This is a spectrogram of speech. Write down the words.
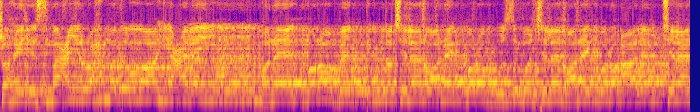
শহীদ ইসমাইল রহমতুল্লাহ আলাই অনেক বড় ব্যক্তিত্ব ছিলেন, অনেক বড় বুজুর্গ ছিলেন, অনেক বড় আলেম ছিলেন।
